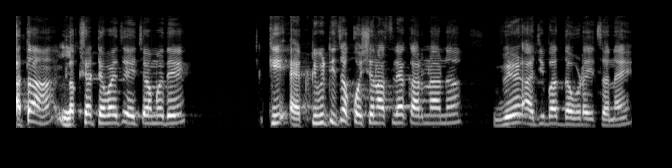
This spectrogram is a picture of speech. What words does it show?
आता लक्षात ठेवायचं याच्यामध्ये की ॲक्टिव्हिटीचा क्वेश्चन असल्या कारणानं वेळ अजिबात दवडायचा नाही.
